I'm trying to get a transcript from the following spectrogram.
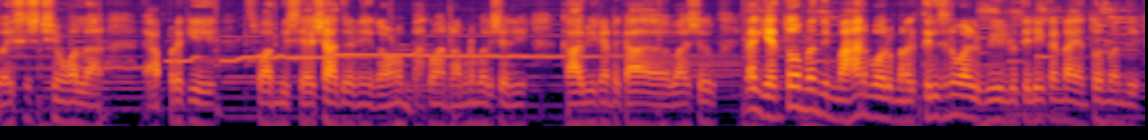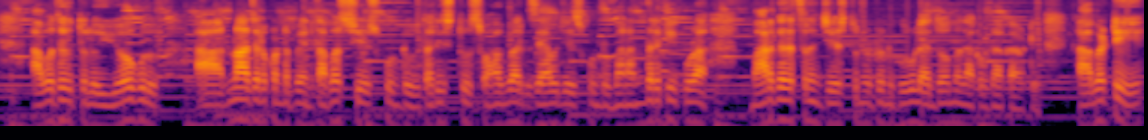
వైశిష్ట్యం వల్ల అప్పటికి స్వామి శేషాద్రి అని రమణ భగవాన్ రమణ మహర్షి అని కావ్యకంఠ కా భాష ఇలా ఎంతోమంది మహానుభావులు మనకు తెలిసిన వాళ్ళు వీళ్ళు తెలియకుండా ఎంతోమంది అవధూతులు యోగులు ఆ అరుణాచల కొండపైన తపస్సు చేసుకుంటూ తరిస్తూ స్వామివారికి సేవ చేసుకుంటూ మనందరికీ కూడా మార్గదర్శనం చేస్తున్నటువంటి గురువులు ఎంతోమంది అక్కడ ఉన్నారు కాబట్టి. కాబట్టి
